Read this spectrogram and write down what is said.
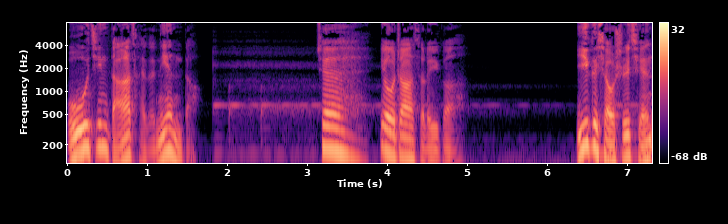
无精打采的念道：“这。”又炸死了一个。一个小时前，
